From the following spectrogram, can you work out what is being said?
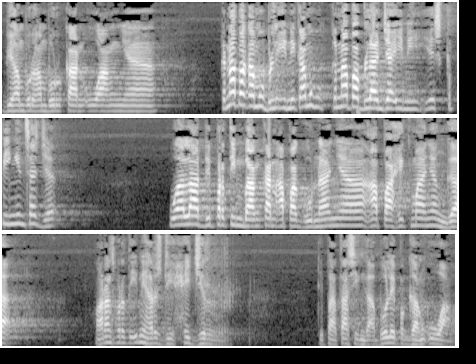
Dihambur-hamburkan uangnya. Kenapa kamu beli ini? Kamu kenapa belanja ini? Yes, kepingin saja. Wala dipertimbangkan apa gunanya, apa hikmahnya, enggak. Orang seperti ini harus dihijr. Dibatasi, enggak boleh pegang uang.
